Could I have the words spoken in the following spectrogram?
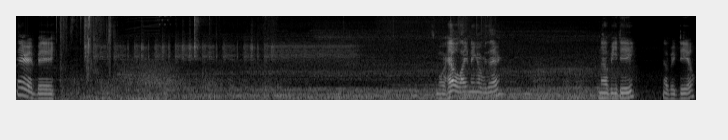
There it be. Some more hell lightning over there. No BD. No big deal.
